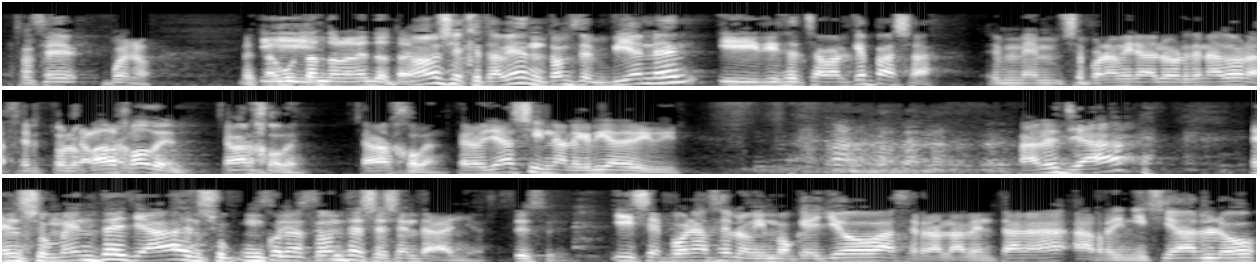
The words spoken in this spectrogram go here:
Entonces, bueno. Me está gustando la anécdota. No, si es que está bien. Entonces vienen y dice el chaval, ¿qué pasa? Eh, me- se pone a mirar el ordenador, a hacer todo lo Chaval que- joven. Chaval joven, chaval joven. Pero ya sin alegría de vivir. ¿Vale? Ya, en su mente, ya, en su, un corazón sí. de 60 años. Sí, sí. Y se pone a hacer lo mismo que yo, a cerrar la ventana, a reiniciarlo,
